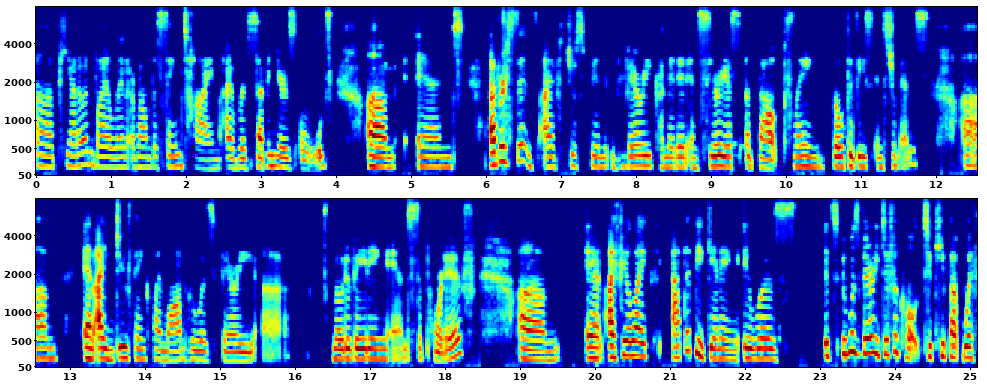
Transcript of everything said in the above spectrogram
uh, piano and violin around the same time. I was seven years old. Um, and ever since, I've just been very committed and serious about playing both of these instruments. Um, and I do thank my mom, who was very uh, motivating and supportive. Um, and I feel like at the beginning, it was it's it was very difficult to keep up with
